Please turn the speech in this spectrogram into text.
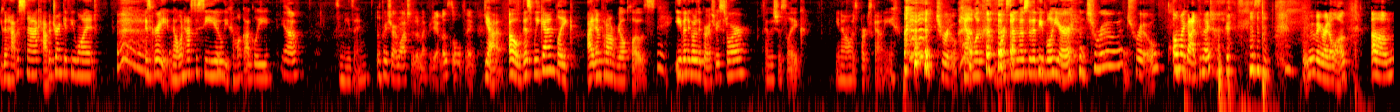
You can have a snack, have a drink if you want. It's great. No one has to see you. You can look ugly. Yeah, It's amazing. I'm pretty sure I watched it in my pajamas. The whole thing. Yeah. Oh, this weekend, like, I didn't put on real clothes. Hmm. Even to go to the grocery store, I was just like, you know, it's Berks County. true. Can't look worse than most of the people here. True. True. Oh my God! Can I? talk? Moving right along. Um,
